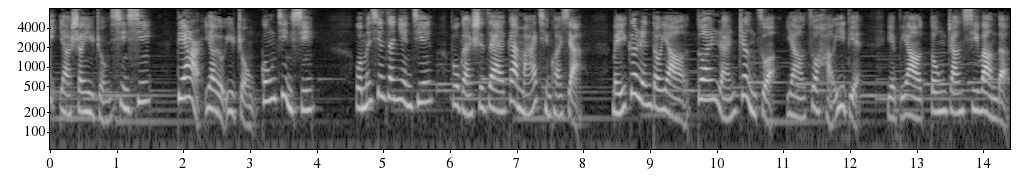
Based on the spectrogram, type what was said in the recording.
一要生一种信心，第二要有一种恭敬心。我们现在念经，不管是在干嘛情况下，每一个人都要端然正坐，要做好一点，也不要东张西望的，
